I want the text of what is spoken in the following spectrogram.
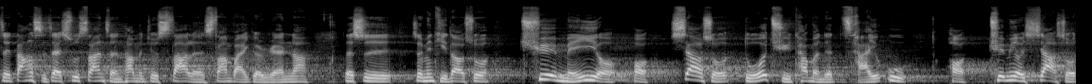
在当时在苏三城，他们就杀了三百个人呐。但是这边提到说，却没有哦下手夺取他们的财物，好，却没有下手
